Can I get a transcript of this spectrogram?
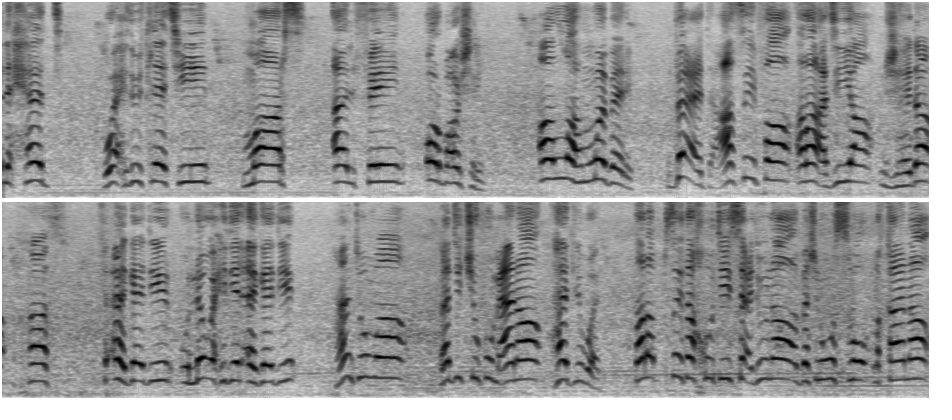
لحد 31 مارس 2024 اللهم بارك. بعد عاصفة رعديه مجهدة خاص في أكادير والنواحي ديال اكادير ها أنتم غادي تشوفوا معنا هاد الواد طلب بسيط أخوتي ساعدونا باش نوصلوا القناه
